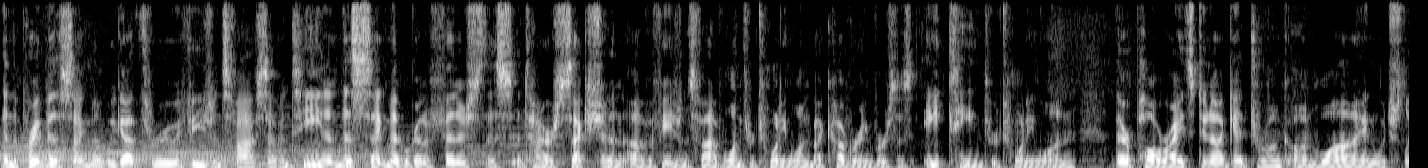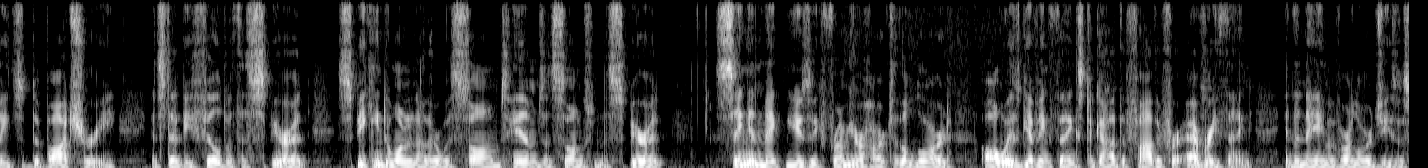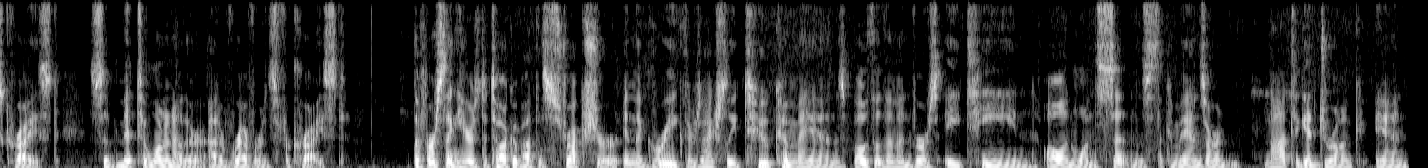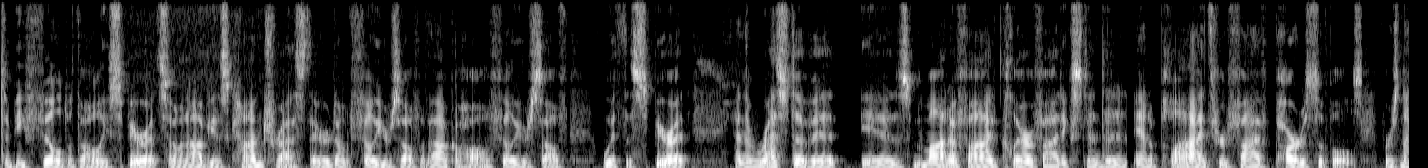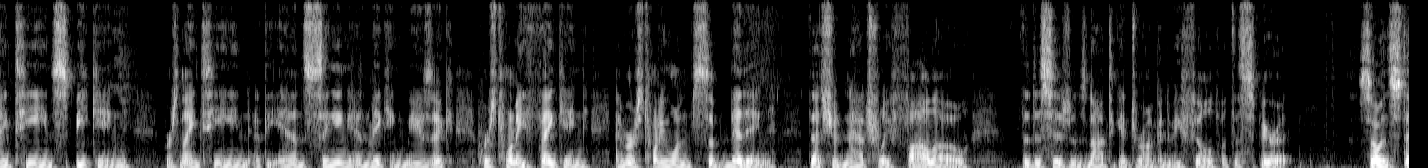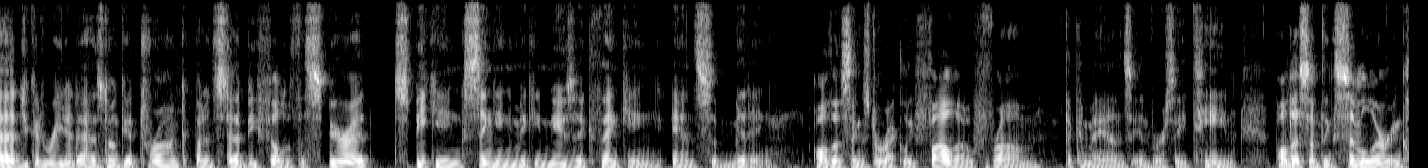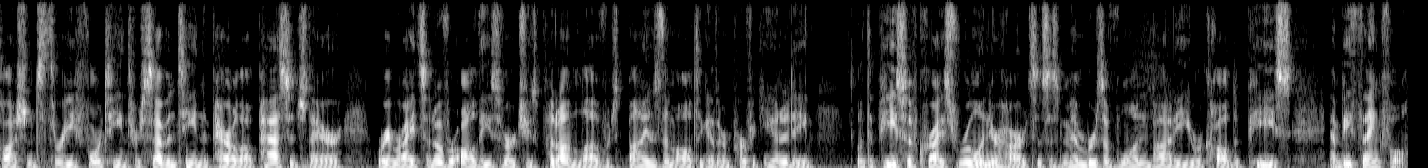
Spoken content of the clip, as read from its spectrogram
In the previous segment, we got through Ephesians 5:17. In this segment, we're going to finish this entire section of Ephesians 5 1 through 21 by covering verses 18 through 21. There, Paul writes, Do not get drunk on wine, which leads to debauchery. Instead, be filled with the Spirit, speaking to one another with psalms, hymns, and songs from the Spirit. Sing and make music from your heart to the Lord, always giving thanks to God the Father for everything in the name of our Lord Jesus Christ submit to one another out of reverence for Christ. The first thing here is to talk about the structure. In the Greek, there's actually two commands, both of them in verse 18, all in one sentence. The commands are not to get drunk and to be filled with the Holy Spirit. So, an obvious contrast there. Don't fill yourself with alcohol, fill yourself with the Spirit. And the rest of it is modified, clarified, extended, and applied through five participles. Verse 19, speaking. Verse 19 at the end, singing and making music. Verse 20, thanking. And verse 21, submitting. That should naturally follow the decisions not to get drunk and to be filled with the Spirit. So instead, you could read it as don't get drunk, but instead be filled with the Spirit, speaking, singing, making music, thanking, and submitting. All those things directly follow from the commands in verse 18. Paul does something similar in Colossians 3 14 through 17, the parallel passage there, where he writes, And over all these virtues, put on love, which binds them all together in perfect unity. Let the peace of Christ rule in your hearts, since as members of one body you are called to peace, and be thankful.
